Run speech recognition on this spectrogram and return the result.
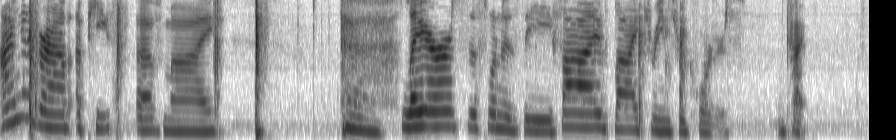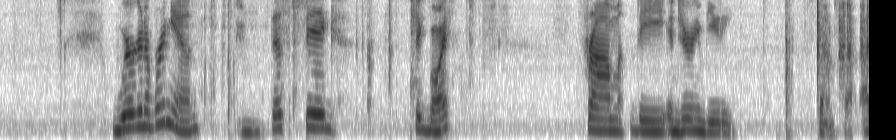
I'm going to grab a piece of my layers. This one is the five by three and three quarters. Okay. We're going to bring in this big, big boy from the Enduring Beauty stamp set. I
